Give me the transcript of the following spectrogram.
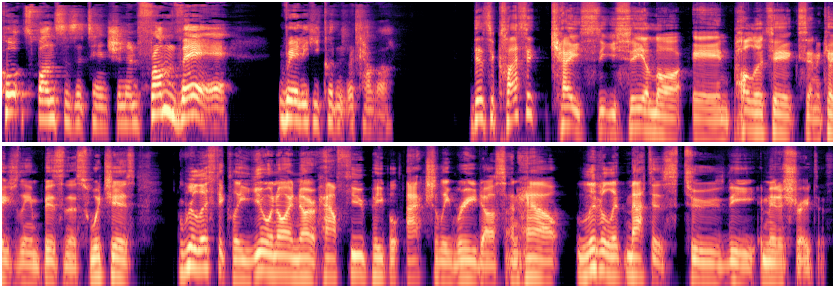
caught sponsors' attention. And from there, really, he couldn't recover. There's a classic case that you see a lot in politics and occasionally in business, which is realistically, you and I know how few people actually read us and how little it matters to the administrators.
